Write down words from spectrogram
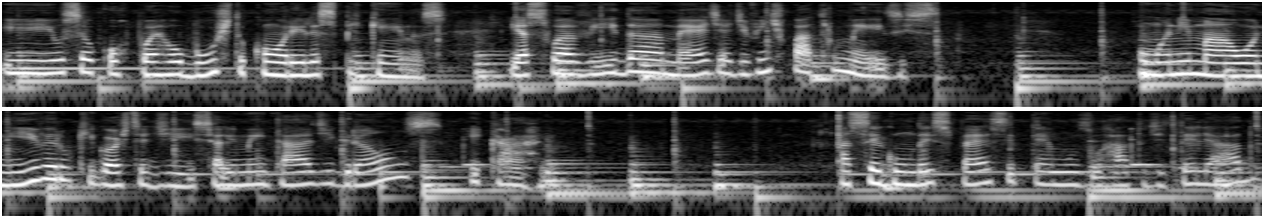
e o seu corpo é robusto com orelhas pequenas, e a sua vida média é de 24 meses. Um animal onívoro que gosta de se alimentar de grãos e carne. A segunda espécie temos o rato de telhado,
